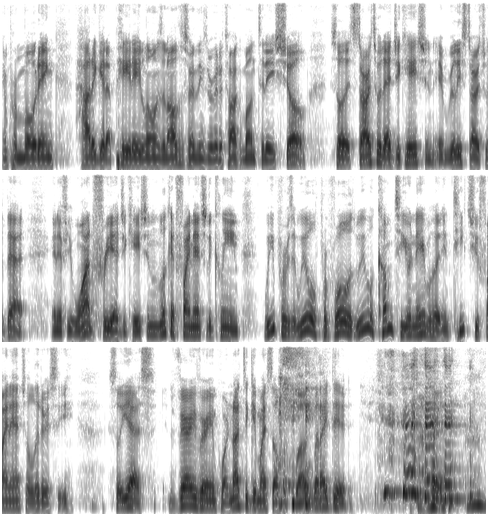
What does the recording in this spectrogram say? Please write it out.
and promoting how to get a payday loans and all the sort of things we're going to talk about in today's show. So it starts with education. It really starts with that. And if you want free education, look at Financially Clean. We pres we will propose we will come to your neighborhood and teach you financial literacy. So yes, very very important. Not to give myself a plug, but I did.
